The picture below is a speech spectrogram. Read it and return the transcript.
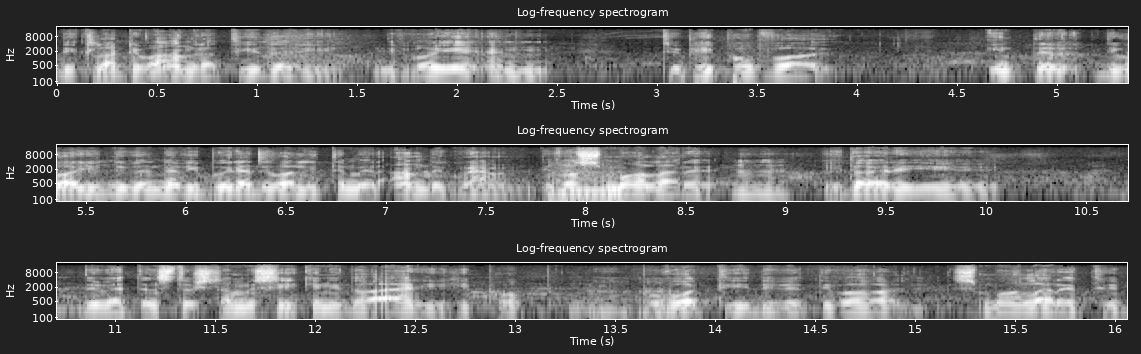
det är klart det var andra tider. Det var ju en, typ hiphop var inte, det var ju, när vi började det var lite mer underground. Det var smalare. Idag är det ju, du vet den största musiken idag är ju hiphop. På vår tid, du vet, det var smalare typ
